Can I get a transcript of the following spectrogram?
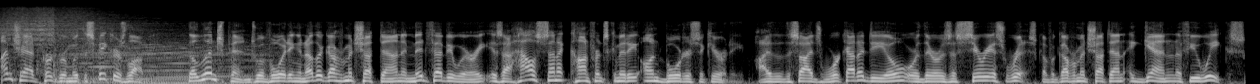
I'm Chad Pergram with the Speaker's Lobby. The linchpin to avoiding another government shutdown in mid February is a House Senate Conference Committee on Border Security. Either the sides work out a deal or there is a serious risk of a government shutdown again in a few weeks.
